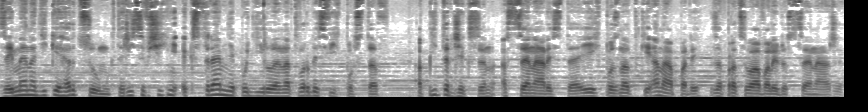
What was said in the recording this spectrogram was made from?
Zejména díky hercům, kteří se všichni extrémně podíleli na tvorbě svých postav a Peter Jackson a scénáristé jejich poznatky a nápady zapracovávali do scénáře.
